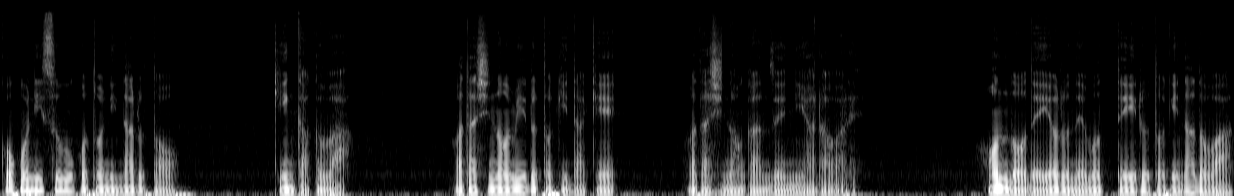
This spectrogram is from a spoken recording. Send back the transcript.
ここに住むことになると、金閣は私の見るときだけ私の眼前に現れ、本堂で夜眠っているときなどは、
